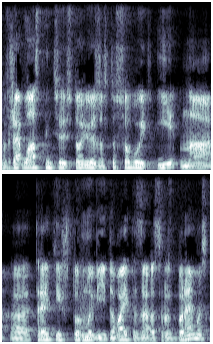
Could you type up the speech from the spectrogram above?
Вже власне цю історію застосовують і на е, третій штурмовій. Давайте зараз розберемось.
